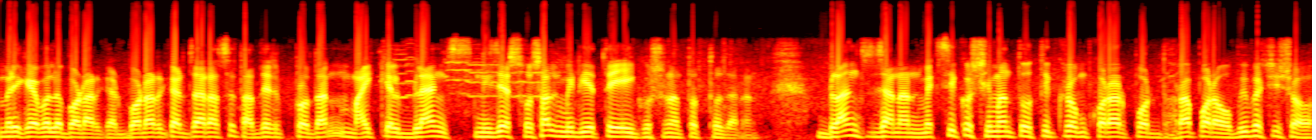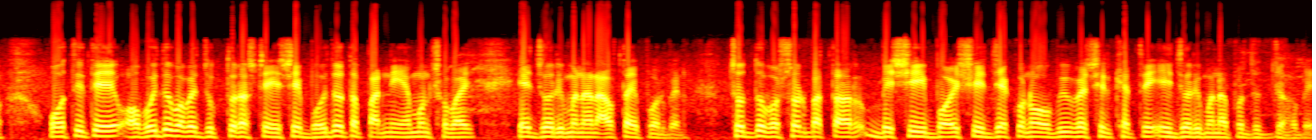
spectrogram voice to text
আমেরিকায় বলে বর্ডার গার্ড বর্ডার গার্ড যারা আছে তাদের প্রধান মাইকেল ব্ল্যাঙ্কস নিজের সোশ্যাল মিডিয়াতে এই ঘোষণা তথ্য জানান। ব্ল্যাঙ্কস জানান মেক্সিকো সীমান্ত অতিক্রম করার পর ধরা পড়া অভিবাসী সহ অতীতে অবৈধভাবে যুক্তরাষ্ট্রে এসে বৈধতা পাননি এমন সবাই এই জরিমানার আওতায় পড়বেন। চোদ্দ বছর বা তার বেশি বয়সী যে কোনো অভিবাসীর ক্ষেত্রে এই জরিমানা প্রযোজ্য হবে।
